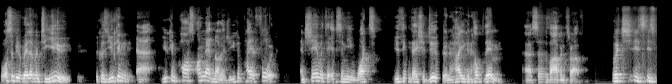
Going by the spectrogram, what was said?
will also be relevant to you because you can, uh, you can pass on that knowledge you can pay it forward and share with the SME what you think they should do and how you can help them uh, survive and thrive. Which is, is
